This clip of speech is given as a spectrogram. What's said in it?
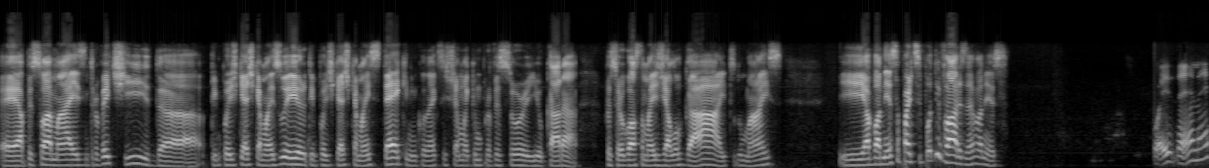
é, a pessoa é mais introvertida. Tem podcast que é mais zoeiro, tem podcast que é mais técnico, né? Que se chama aqui um professor e o cara. O professor gosta mais de dialogar e tudo mais. E a Vanessa participou de vários, né, Vanessa? Pois é, né?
